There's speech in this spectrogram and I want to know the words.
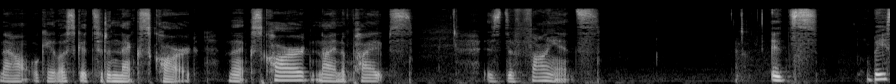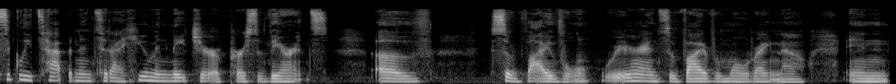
Now, okay, let's get to the next card. Next card, Nine of Pipes, is Defiance. It's basically tapping into that human nature of perseverance, of survival. We're in survival mode right now. And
